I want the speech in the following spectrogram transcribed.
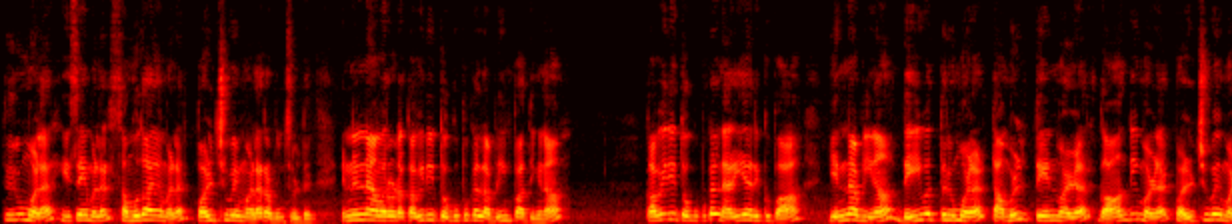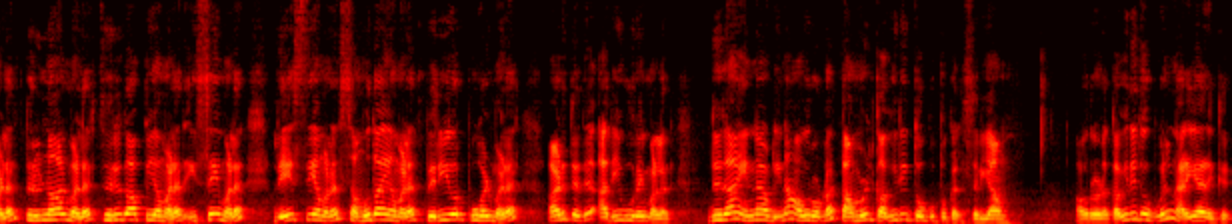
திருமலர் இசைமலர் சமுதாய மலர் பல்ச்சுவை மலர் அப்படின்னு சொல்லிட்டு. என்னென்ன அவரோட கவிதை தொகுப்புகள் அப்படின்னு பார்த்தீங்கன்னா கவிதை தொகுப்புகள் நிறைய இருக்குப்பா. என்ன அப்படின்னா தெய்வ திருமலர் தமிழ் தேன்மலர் காந்தி மலர் பல்சுவை மலர் திருநாள் மலர் சிறுகாப்பிய மலர் இசை மலர் தேசிய மலர் சமுதாய மலர் பெரியோர் புகழ் மலர் அடுத்தது அதிவுரை மலர். இதுதான் என்ன அப்படின்னா அவரோட தமிழ் கவிதை தொகுப்புகள் சரியா? அவரோட கவிதை தொகுப்புகள் நிறையா இருக்குது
